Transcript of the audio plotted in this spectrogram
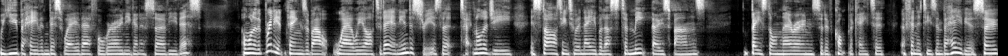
well, you behave in this way, therefore we're only going to serve you this. And one of the brilliant things about where we are today in the industry is that technology is starting to enable us to meet those fans based on their own sort of complicated affinities and behaviors. So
